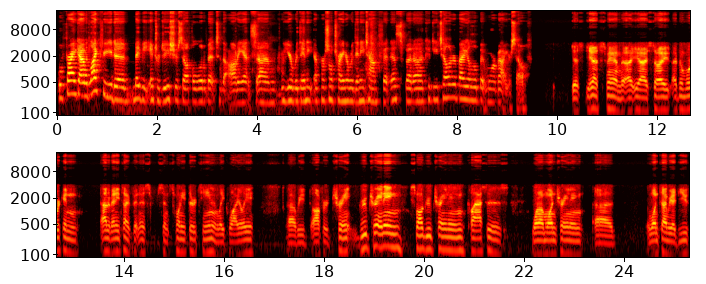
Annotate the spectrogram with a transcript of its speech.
Well, Frank, I would like for you to maybe introduce yourself a little bit to the audience. Um, you're with any a personal trainer with Anytime Fitness, but uh, could you tell everybody a little bit more about yourself? Yes, yes, ma'am. Uh, yeah, so I, I've been working out of Anytime Fitness since 2013 in Lake Wylie. Uh, we offer train group training, small group training, classes, one-on-one training. Uh, one time we had youth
